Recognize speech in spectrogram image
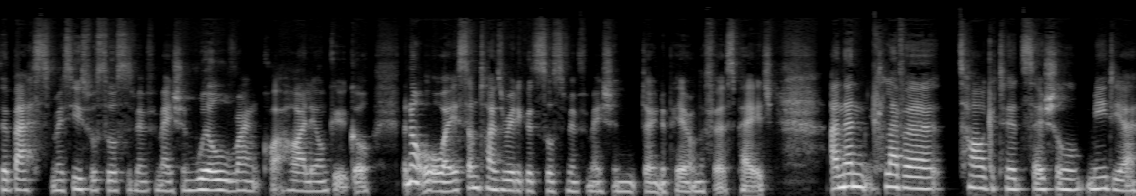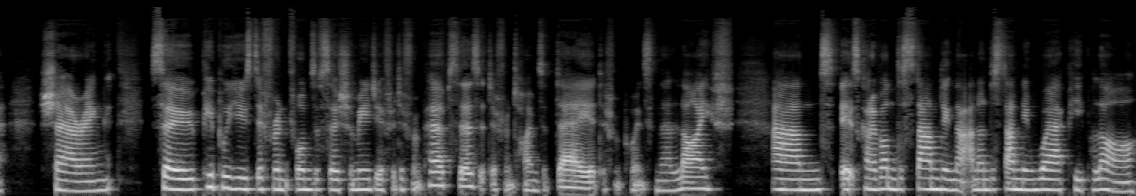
the best, most useful sources of information will rank quite highly on Google, but not always. Sometimes really good sources of information don't appear on the first page. And then clever, targeted social media sharing. So, people use different forms of social media for different purposes at different times of day, at different points in their life. And it's kind of understanding that and understanding where people are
